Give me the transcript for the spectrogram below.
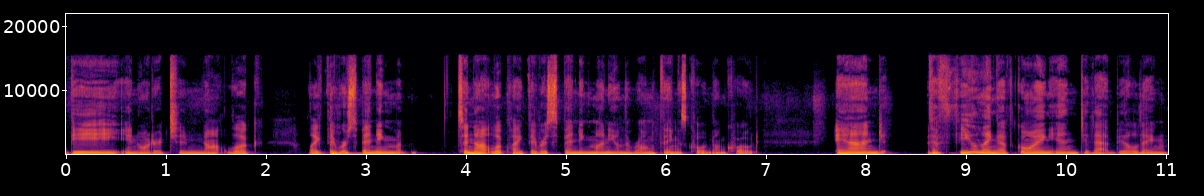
be in order to not look like they were spending to not look like they were spending money on the wrong things, quote unquote. And the feeling of going into that building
